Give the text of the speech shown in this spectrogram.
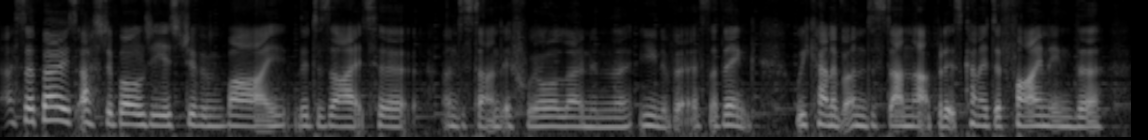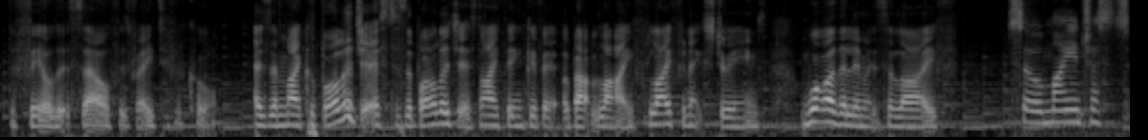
I suppose astrobiology is driven by the desire to understand if we're all alone in the universe. I think we kind of understand that, but it's kind of defining the, the field itself is very difficult. As a microbiologist, as a biologist, I think of it about life, life in extremes. What are the limits of life? So my interest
